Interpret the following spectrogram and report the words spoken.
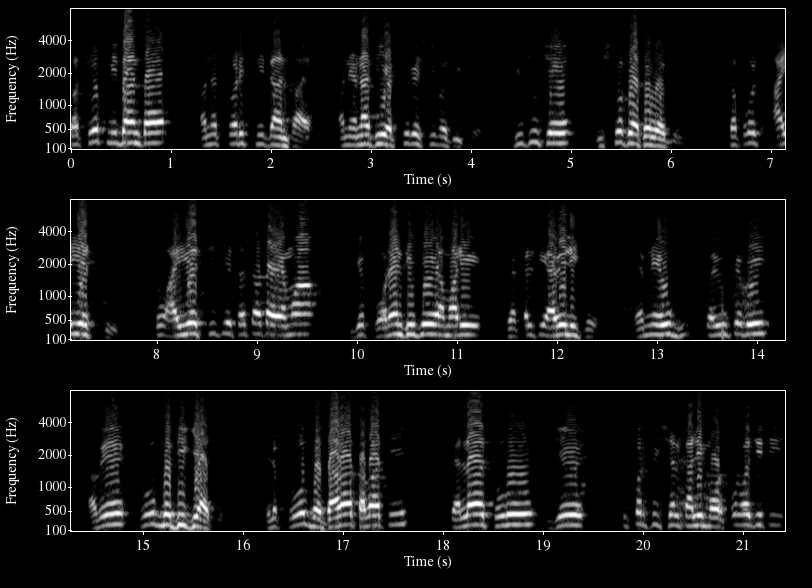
સચોટ નિદાન થાય અને ત્વરિત નિદાન થાય. અને એનાથી એક્યુરેસી વધી છે. બીજું છે હિસ્ટોપેથોલોજીમાં સપોઝ આઈએચસી તો આઈએચસી જે થતા હતા, એમાં જે ફોરેનથી જે અમારી ફેકલ્ટી આવેલી છે, એમને એવું કહ્યું કે ભાઈ હવે પ્રોબ વધી ગયા છે. એટલે પ્રોબ વધારા થવાથી પહેલાં થોડું જે સુપરફિશિયલ ખાલી મોર્ફોલોજીથી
